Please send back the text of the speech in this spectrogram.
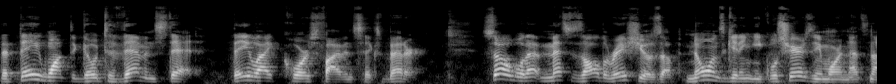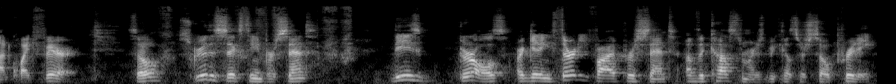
that they want to go to them instead. They like cores 5 and 6 better. So, well, that messes all the ratios up. No one's getting equal shares anymore, and that's not quite fair. So, screw the 16%. These girls are getting 35% of the customers because they're so pretty.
